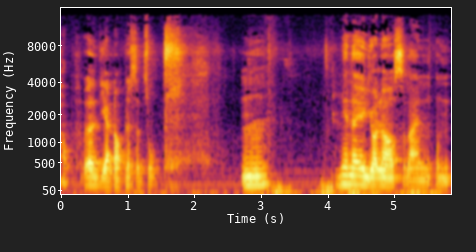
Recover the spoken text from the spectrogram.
habe äh, die Erlaubnis dazu, mh, mm, mir eine Jolle auszuleihen. Und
